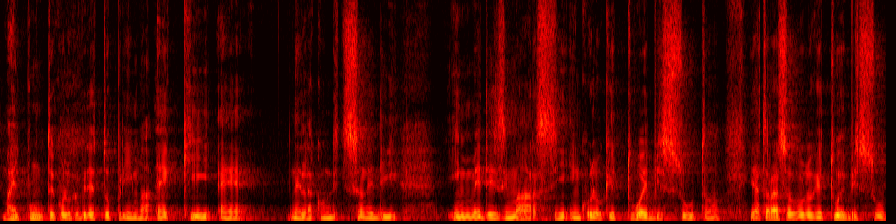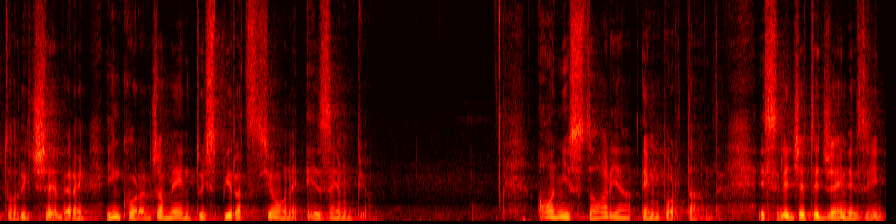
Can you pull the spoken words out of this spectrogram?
ma il punto è quello che vi ho detto prima, è chi è nella condizione di immedesimarsi in quello che tu hai vissuto e attraverso quello che tu hai vissuto ricevere incoraggiamento, ispirazione, esempio. Ogni storia è importante. E se leggete Genesi,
